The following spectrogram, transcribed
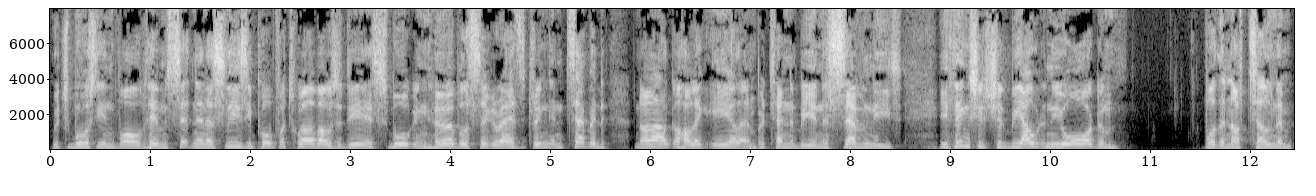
which mostly involved him sitting in a sleazy pub for 12 hours a day, smoking herbal cigarettes, drinking tepid non-alcoholic ale, and pretending to be in the 70s. He thinks it should be out in the autumn, but they're not telling him.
